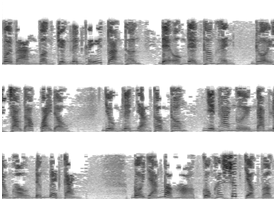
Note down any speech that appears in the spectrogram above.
vội vàng vận chuyển linh khí toàn thân để ổn định thân hình, rồi sau đó quay đầu, dùng lên nhãn thần thông nhìn hai người nam lụng hầu đứng bên cạnh. Bộ dáng bọn họ cũng hết sức chật vật,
